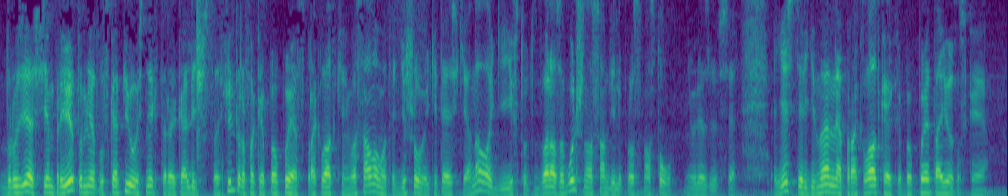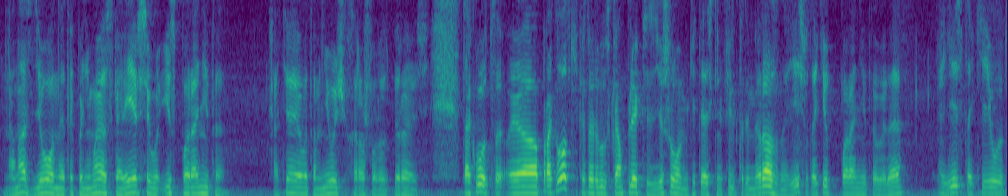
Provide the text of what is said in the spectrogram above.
Друзья, всем привет! У меня тут скопилось некоторое количество фильтров АКПП с прокладками. В основном это дешевые китайские аналоги. Их тут в два раза больше, на самом деле, просто на стол не влезли все. Есть оригинальная прокладка АКПП Тойотовская. Она сделана, я так понимаю, скорее всего, из паранита. Хотя я в этом не очень хорошо разбираюсь. Так вот, э, прокладки, которые идут в комплекте с дешевыми китайскими фильтрами, разные. Есть вот такие вот паранитовые, да? Есть такие вот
